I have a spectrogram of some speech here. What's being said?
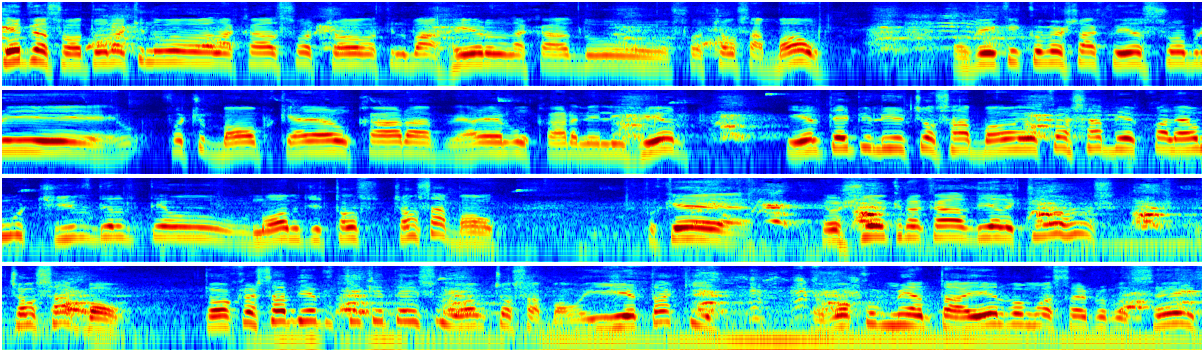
E aí pessoal, estou aqui no, na casa do Sochão, aqui no Barreiro, na casa do Sochão Sabão. Eu vim aqui conversar com ele sobre futebol, porque ele era um cara, era um cara meio ligeiro. E ele tem apelido Tchão Sabão eu quero saber qual é o motivo dele ter o nome de Tchão Sabão. Porque eu chego aqui na casa dele aqui, eu, Tchão Sabão. Então eu quero saber por que, que tem esse nome, Tchão Sabão. E ele está aqui. Eu vou cumprimentar ele, vou mostrar para vocês.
